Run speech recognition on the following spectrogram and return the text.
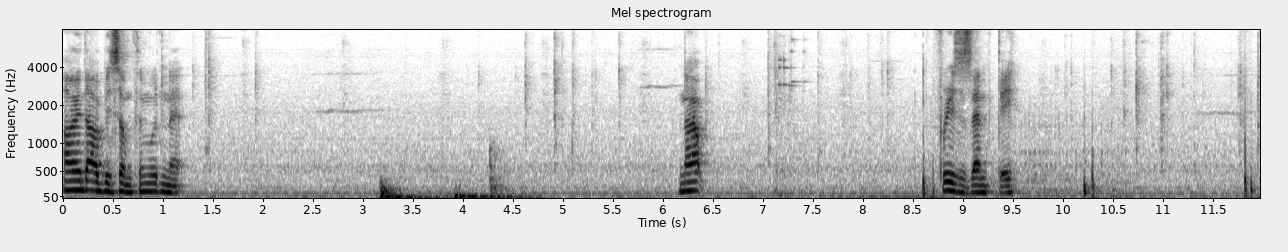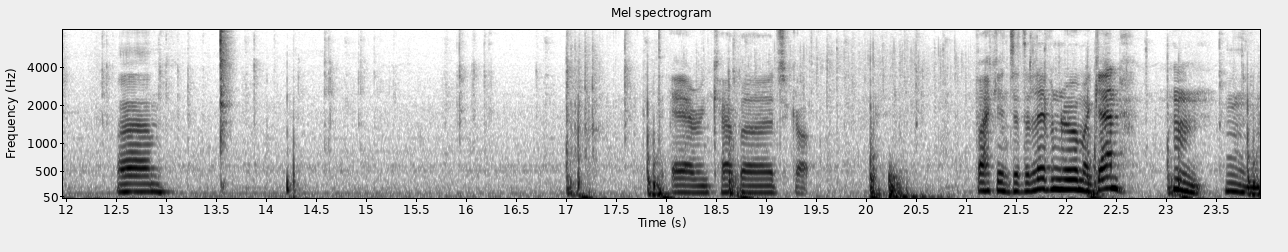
I mean, that would be something, wouldn't it? Freezer's empty. um. The airing cupboard. Got back into the living room again. Hmm. Hmm.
